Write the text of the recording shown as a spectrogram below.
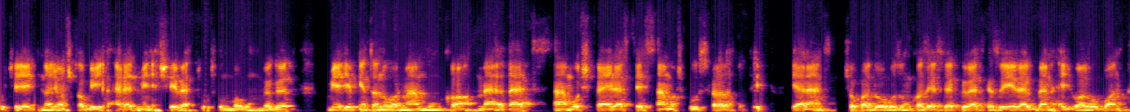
úgyhogy egy nagyon stabil, eredményes évet tudtunk magunk mögött. Mi egyébként a normál munka mellett számos fejlesztés, számos plusz feladatot is jelent. Sokat dolgozunk azért, hogy a következő években egy valóban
